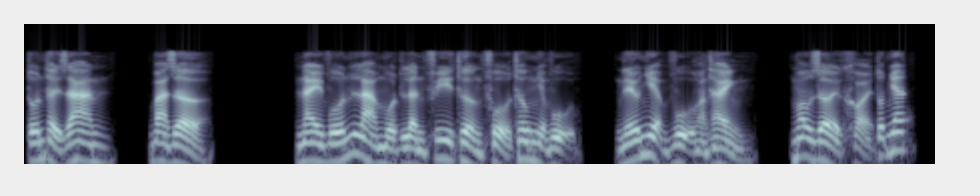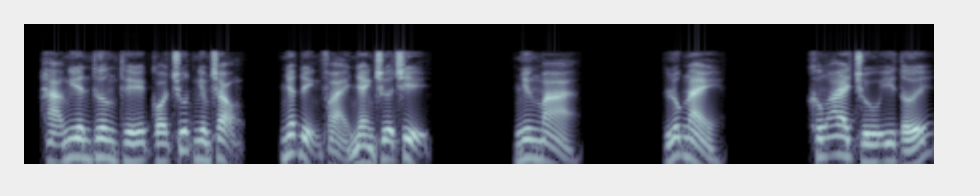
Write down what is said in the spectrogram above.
Tốn thời gian, 3 giờ. Này vốn là một lần phi thường phổ thông nhiệm vụ, nếu nhiệm vụ hoàn thành, mau rời khỏi tốt nhất, hạ nghiên thương thế có chút nghiêm trọng, nhất định phải nhanh chữa trị. Nhưng mà, lúc này, không ai chú ý tới,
